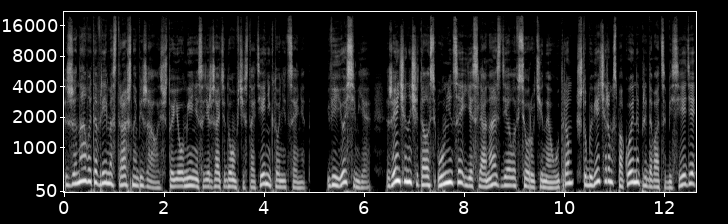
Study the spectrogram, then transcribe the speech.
Жена в это время страшно обижалась, что ее умение содержать дом в чистоте никто не ценит. В ее семье женщина считалась умницей, если она сделала все рутинное утром, чтобы вечером спокойно предаваться беседе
